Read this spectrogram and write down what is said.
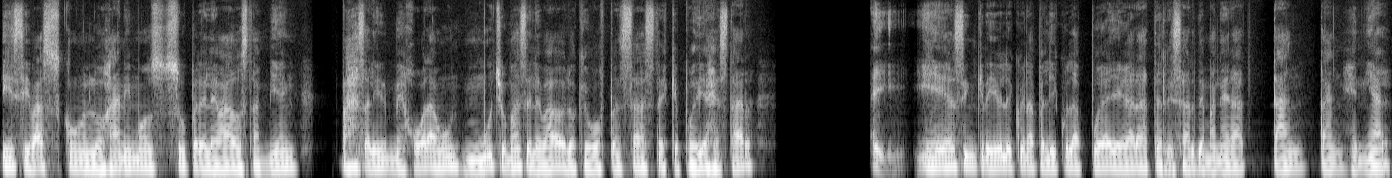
y si vas con los ánimos súper elevados también, vas a salir mejor aún, mucho más elevado de lo que vos pensaste que podías estar. Y es increíble que una película pueda llegar a aterrizar de manera tan, tan genial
